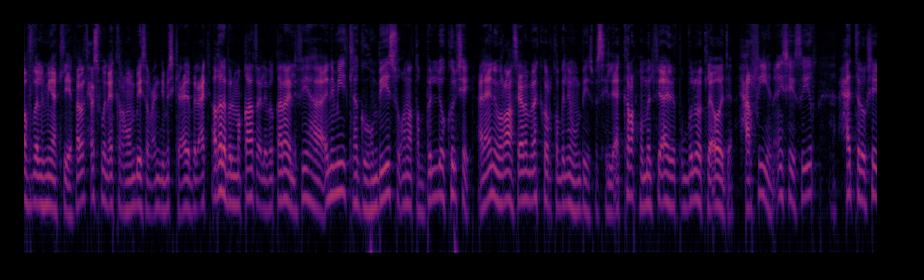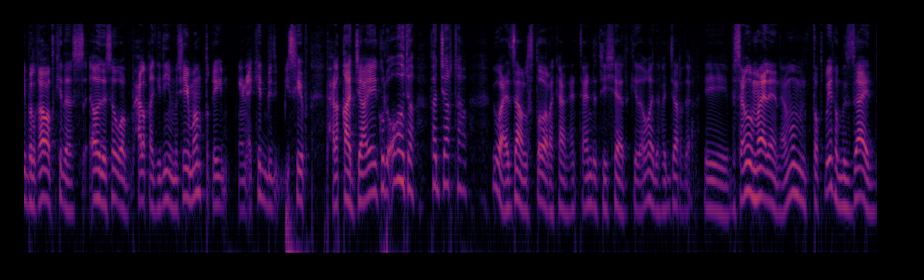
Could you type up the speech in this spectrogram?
أفضل انميات لي فلا تحسبوني أكره One Piece أو عندي مشكلة عليه. بالعكس أغلب المقاطع اللي بالقناة اللي فيها انمي تلاقوا One Piece وأنا أطبل له كل شيء. على عيني وراسي أنا من أكبر مطبلين One Piece بس اللي أكرههم الفئة اللي يطبلوا لك لأودا. حرفيا أي شيء يصير حتى لو شيء بالغلط كذا أودا سوى بحلقة قديمة شيء منطقي يعني أكيد بيصير بحلقات جاية يقول أودا فجرتها. هو عزام الاسطورة كان حتى عنده تيشيرت كذا وهذا فجرته. إي بس عموما ما علينا. عموما تطبيلهم الزايد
